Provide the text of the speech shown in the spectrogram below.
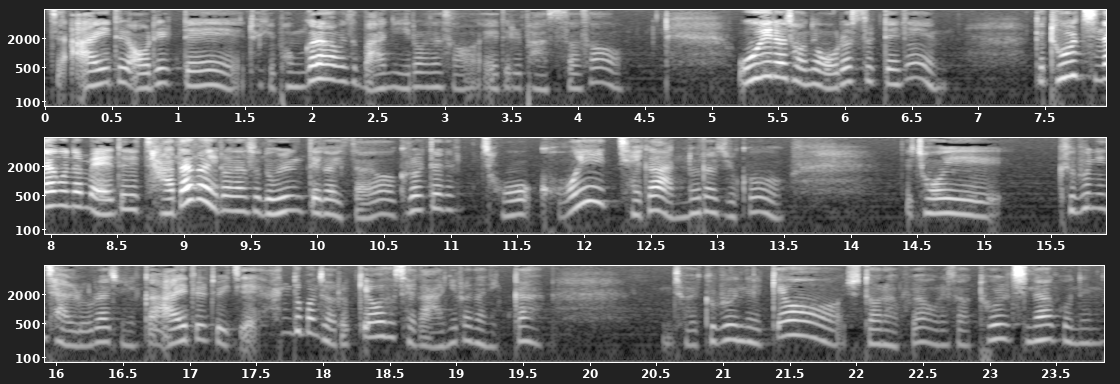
이제 아이들 어릴 때 되게 번갈아 가면서 많이 일어나서 애들을 봤어서 오히려 저는 어렸을 때는 돌 지나고 나면 애들이 자다가 일어나서 노는 때가 있어요. 그럴 때는 저 거의 제가 안 놀아주고 저희 그분이 잘 놀아주니까 아이들도 이제 한두 번 저를 깨워서 제가 안 일어나니까 저희 그분을 깨워주더라고요. 그래서 돌 지나고는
